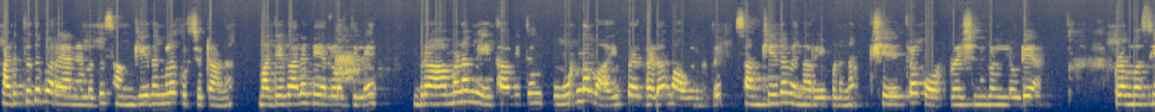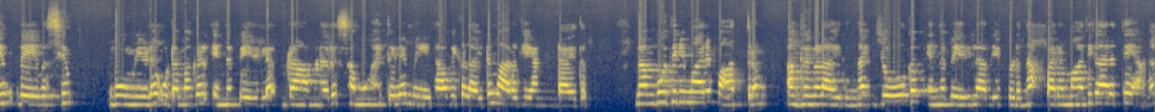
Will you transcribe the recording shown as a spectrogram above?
അടുത്തത് പറയാനുള്ളത് സങ്കേതങ്ങളെ കുറിച്ചിട്ടാണ്. മധ്യകാല കേരളത്തിലെ ബ്രാഹ്മണ മേധാവിത്വം പൂർണമായും പ്രകടമാവുന്നത് സങ്കേതം എന്നറിയപ്പെടുന്ന ക്ഷേത്ര കോർപ്പറേഷനുകളിലൂടെയാണ്. ബ്രഹ്മസ്യം ദേവസ്യം ഭൂമിയുടെ ഉടമകൾ എന്ന പേരിൽ ബ്രാഹ്മണർ സമൂഹത്തിലെ മേധാവികളായിട്ട് മാറുകയാണ് ഉണ്ടായത്. നമ്പൂതിരിമാര് മാത്രം അംഗങ്ങളായിരുന്ന യോഗം എന്ന പേരിൽ അറിയപ്പെടുന്ന പരമാധികാരത്തെയാണ്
